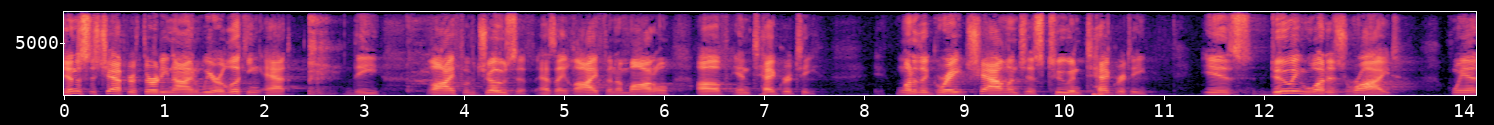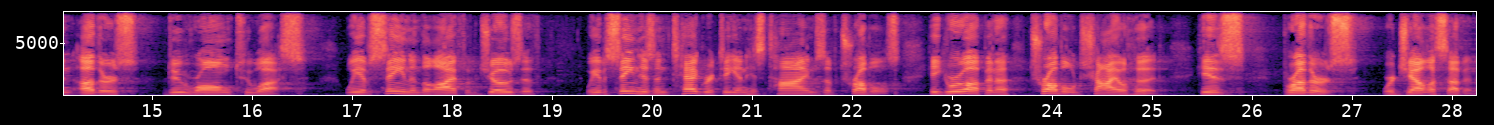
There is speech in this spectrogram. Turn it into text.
Genesis chapter 39, we are looking at the life of Joseph as a life and a model of integrity. One of the great challenges to integrity is doing what is right when others do wrong to us. We have seen in the life of Joseph, we have seen his integrity in his times of troubles. He grew up in a troubled childhood. His brothers were jealous of him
